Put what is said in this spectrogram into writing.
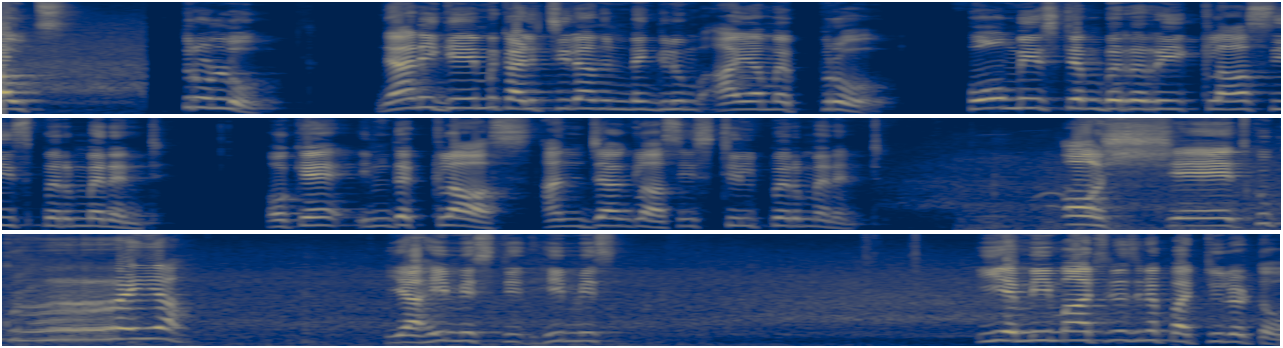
out ഇത്രയുള്ളൂ ഞാൻ ഈ ഗെയിം കളിച്ചില്ല എന്നുണ്ടെങ്കിലും I am a pro form is temporary class is permanent okay in the class അഞ്ചാം ക്ലാസ് ഈസ് സ്റ്റിൽ പെർമനന്റ് ഓ ഷേജ് Cucurella. Yeah he missed it he miss ഈ എം ഇ മാർട്ടിനസിനെ പറ്റൂല കേട്ടോ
